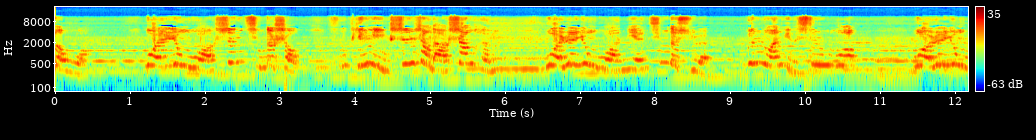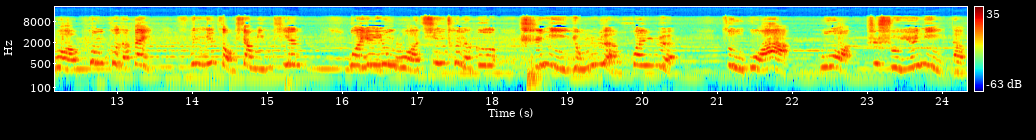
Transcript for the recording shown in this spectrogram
了我，我愿用我深情的手抚平你身上的伤痕，我愿用我年轻的血温暖你的心窝，我愿用我宽阔的背扶你走向明天。我愿用我青春的歌，使你永远欢悦。祖国啊，我是属于你的。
